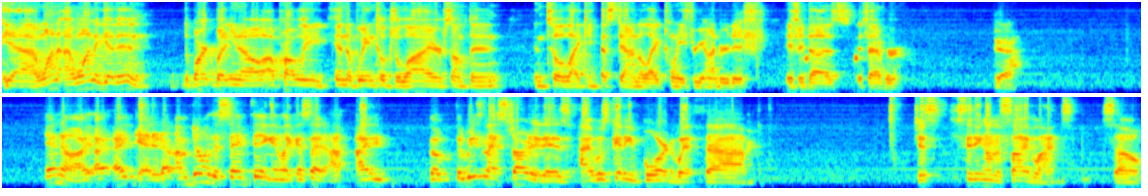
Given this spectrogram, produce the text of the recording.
Yeah, I want I want to get in the mark, but you know I'll probably end up waiting until July or something until like it gets down to like twenty three hundred ish, if it does, if ever. Yeah. Yeah, no, I, I, I get it. I'm doing the same thing, and like I said, I, I the, the reason I started is I was getting bored with um, just sitting on the sidelines. So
